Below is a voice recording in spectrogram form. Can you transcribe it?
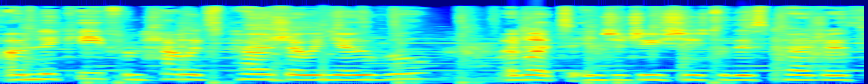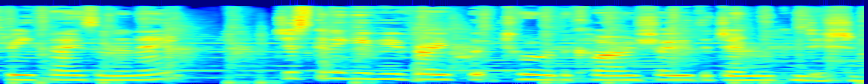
I'm Nikki from Howard's Peugeot in Yeovil. I'd like to introduce you to this Peugeot 3008. Just going to give you a very quick tour of the car and show you the general condition.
